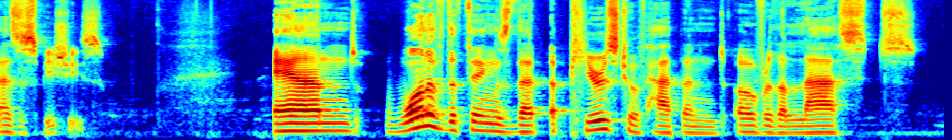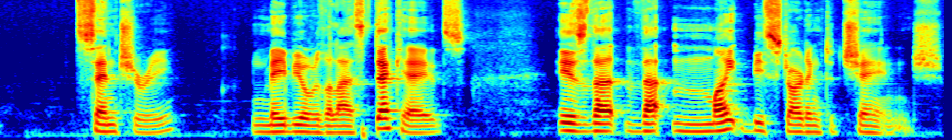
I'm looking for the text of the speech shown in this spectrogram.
as a species. And one of the things that appears to have happened over the last century, maybe over the last decades, is that that might be starting to change.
